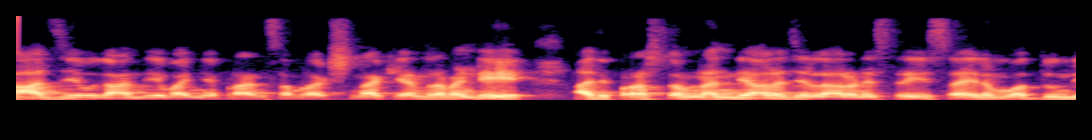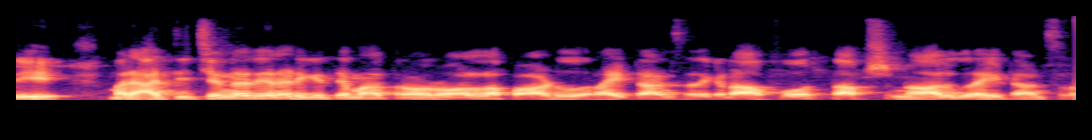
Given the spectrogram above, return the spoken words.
రాజీవ్ గాంధీ వన్యప్రాణి సంరక్షణ కేంద్రం అండి. అది ప్రస్తుతం నంద్యాల జిల్లాలోని శ్రీశైలం వద్ద ఉంది మరి అతి చిన్నది అని అడిగితే మాత్రం రోళ్ళపాడు. రైట్ ఆన్సర్ ఇక్కడ ఫోర్త్ ఆప్షన్. నాలుగు రైట్ ఆన్సర్ అవుతుంది.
